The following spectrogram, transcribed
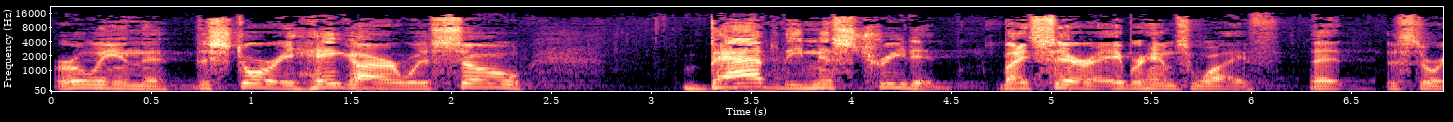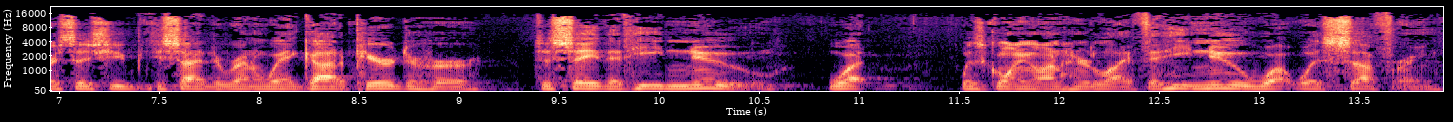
Early in the, the story, Hagar was so badly mistreated by Sarah, Abraham's wife, that the story says she decided to run away. God appeared to her to say that he knew what was going on in her life, that he knew what was suffering.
